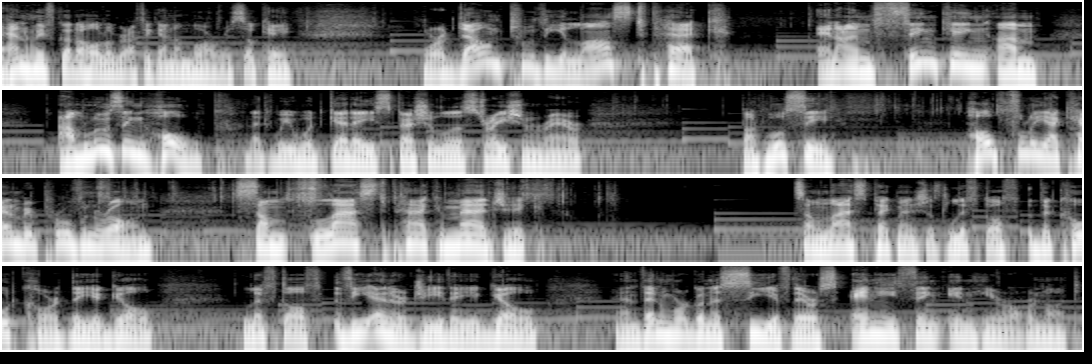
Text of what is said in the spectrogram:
And we've got a holographic Enamorus. Okay. We're down to the last pack. And I'm thinking I'm... I'm losing hope that we would get a special illustration rare. But we'll see. Hopefully I can be proven wrong some last pack magic. Some last pack magic. Just lift off the code card. There you go. Lift off the energy. There you go. And then we're gonna see if there's anything in here or not.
